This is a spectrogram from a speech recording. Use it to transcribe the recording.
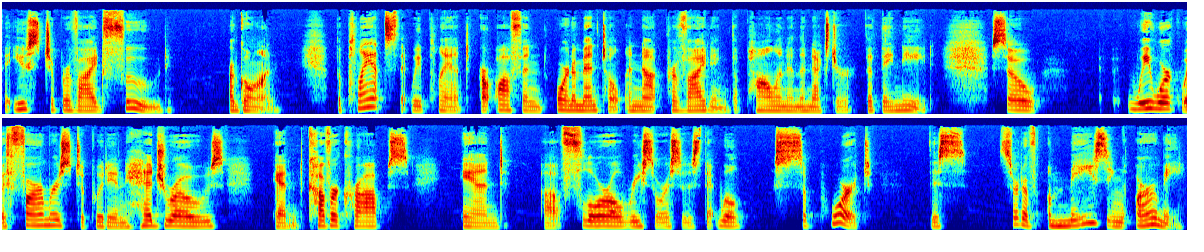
that used to provide food, are gone. The plants that we plant are often ornamental and not providing the pollen and the nectar that they need. So we work with farmers to put in hedgerows and cover crops and uh, floral resources that will support this sort of amazing army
